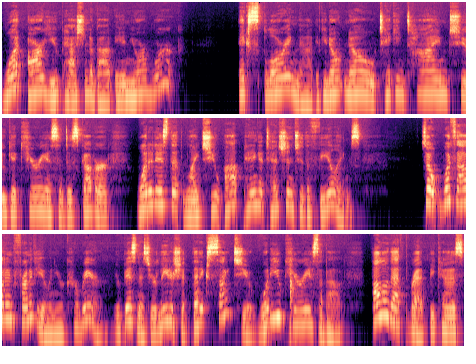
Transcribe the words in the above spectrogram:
What are you passionate about in your work? Exploring that. If you don't know, taking time to get curious and discover what it is that lights you up, paying attention to the feelings. So, what's out in front of you in your career, your business, your leadership that excites you? What are you curious about? Follow that thread because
